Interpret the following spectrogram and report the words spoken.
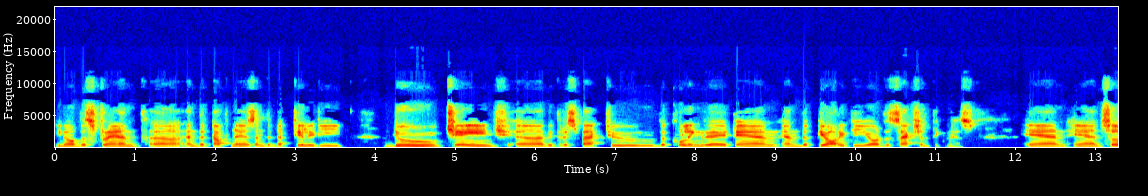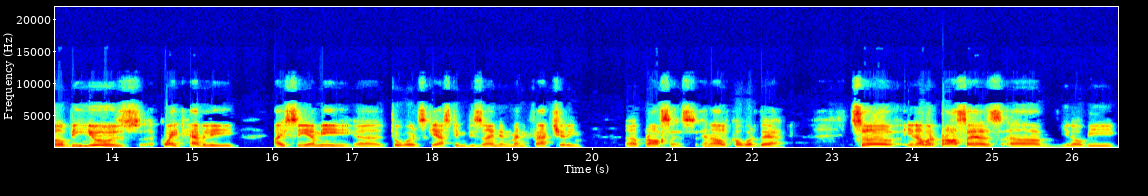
you know, the strength uh, and the toughness and the ductility do change uh, with respect to the cooling rate and and the purity or the section thickness. And and so we use quite heavily ICME uh, towards casting design and manufacturing uh, process and I'll cover that. So in our process um, you know we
